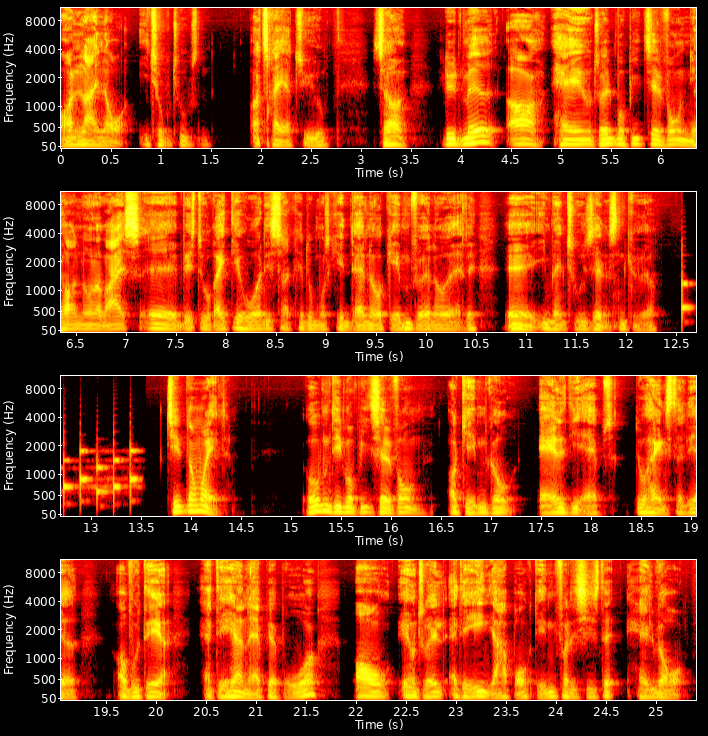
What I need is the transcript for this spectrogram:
online år i 2023. Så lyt med og have eventuelt mobiltelefonen i hånden undervejs. Øh, hvis du er rigtig hurtig, så kan du måske endda nå at gennemføre noget af det, øh, imens udsendelsen kører. Tip nummer et. Åbn din mobiltelefon og gennemgå alle de apps, du har installeret, og vurder, at det her er en app, jeg bruger, og eventuelt er det en, jeg har brugt inden for det sidste halve år.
